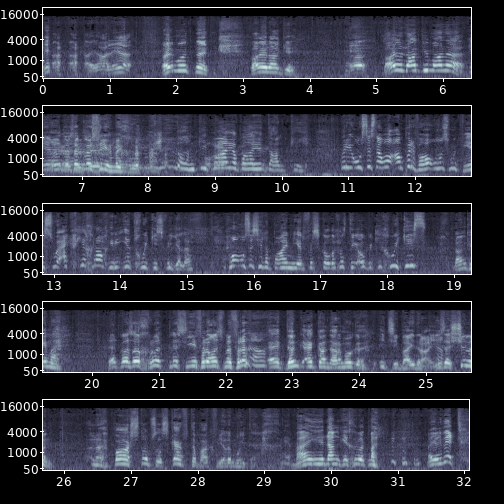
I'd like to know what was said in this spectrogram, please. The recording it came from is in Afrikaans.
ja nee. Hy moet net. Baie dankie. Uh, baie dankie manne. Ja, dis 'n plesier my groot. Dankie, baie baie dankie. Hoorie, ons is nou al amper waar ons moet wees, so ek gee graag hierdie eetgoedjies vir julle. Maar ons is julle baie meer verskuldig as die ou bietjie goedjies. Dankie maar. Dit was 'n groot plesier vir ons mevrou. Ek dink ek kan daarom ook ietsie bydra. Hier's 'n shilling en 'n paar stopsel skerf tabak vir julle moeite. Nee, baie dankie groot man. Maar jy weet,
